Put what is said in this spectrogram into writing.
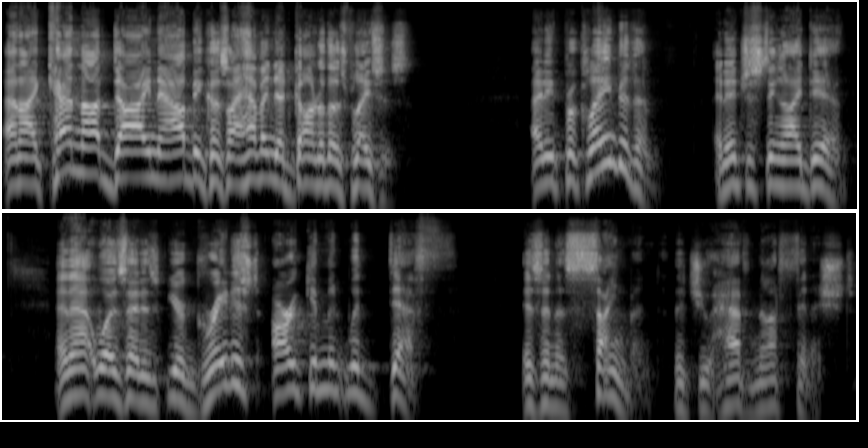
and I cannot die now because I haven't yet gone to those places. And he proclaimed to them an interesting idea, and that was that your greatest argument with death is an assignment that you have not finished.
